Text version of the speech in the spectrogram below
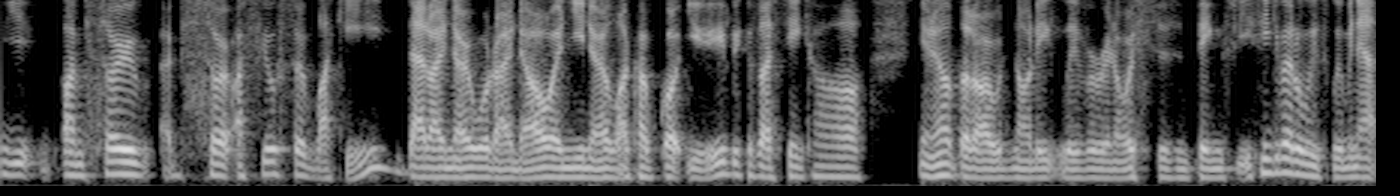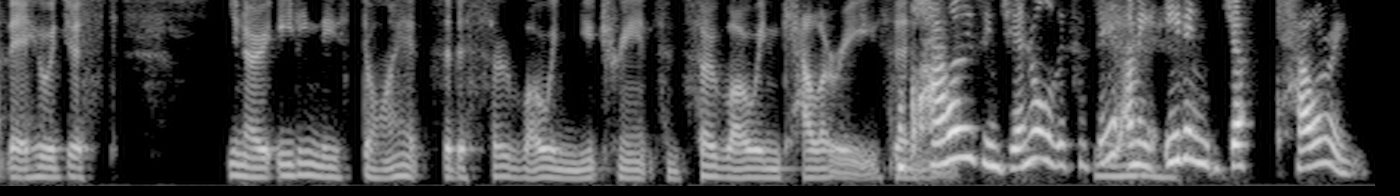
you, I'm so I'm so I feel so lucky that I know what I know, and you know, like I've got you because I think, oh, you know, that I would not eat liver and oysters and things. But you think about all these women out there who are just, you know, eating these diets that are so low in nutrients and so low in calories. And, calories in general, this is yeah. it. I mean, even just calories.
